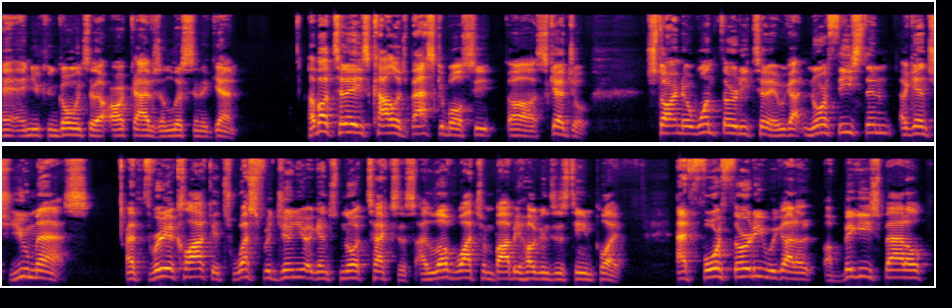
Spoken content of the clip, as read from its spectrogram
and, and you can go into their archives and listen again. How about today's college basketball se- uh, schedule? Starting at 1.30 today, we got Northeastern against UMass. At 3 o'clock, it's West Virginia against North Texas. I love watching Bobby Huggins' team play. At 4.30, we got a, a Big East battle,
